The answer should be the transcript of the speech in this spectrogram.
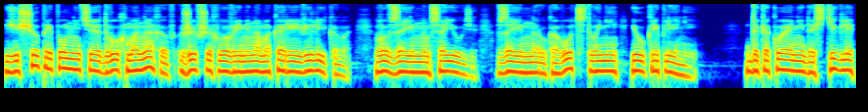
Еще припомните двух монахов, живших во времена Макария Великого, во взаимном союзе, взаимно руководствовании и укреплении. До какой они достигли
